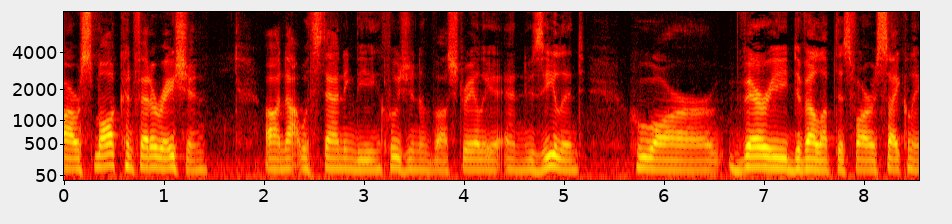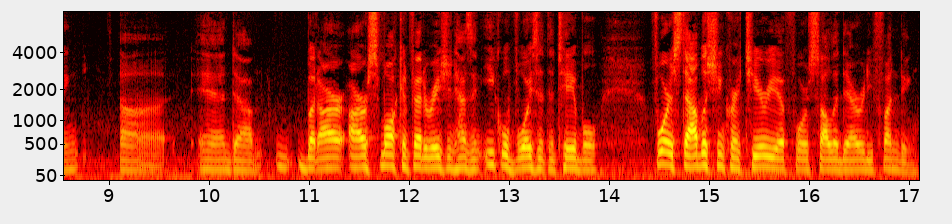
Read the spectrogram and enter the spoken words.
our small confederation, uh, notwithstanding the inclusion of Australia and New Zealand, who are very developed as far as cycling uh, and um, but our, our small confederation has an equal voice at the table for establishing criteria for solidarity funding.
